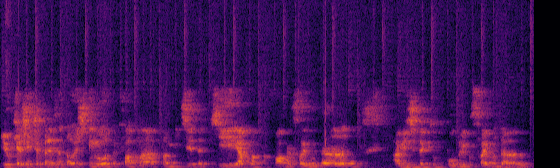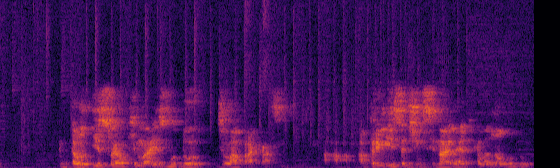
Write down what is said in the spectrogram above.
E o que a gente apresenta hoje tem outro formato à medida que a plataforma foi mudando, à medida que o público foi mudando. Então, isso é o que mais mudou de lá para cá. Assim. A, a, premissa de ensinar elétrica, ela não mudou.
